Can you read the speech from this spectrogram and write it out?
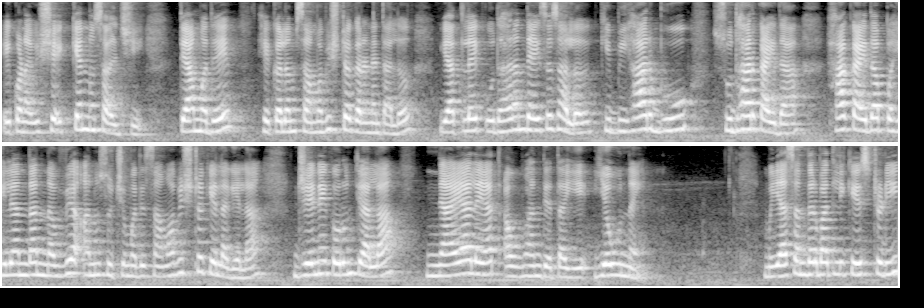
एकोणावीसशे एक्क्याण्णव सालची. त्यामध्ये हे कलम समाविष्ट करण्यात आलं. यातलं एक उदाहरण द्यायचं झालं की बिहार भू सुधार कायदा हा कायदा पहिल्यांदा नवव्या अनुसूचीमध्ये समाविष्ट केला गेला जेणेकरून त्याला न्यायालयात आव्हान देता ये येऊ नये. मग या संदर्भातली केस स्टडी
